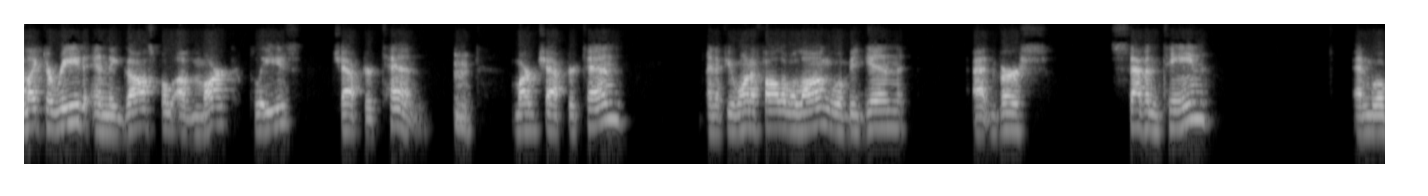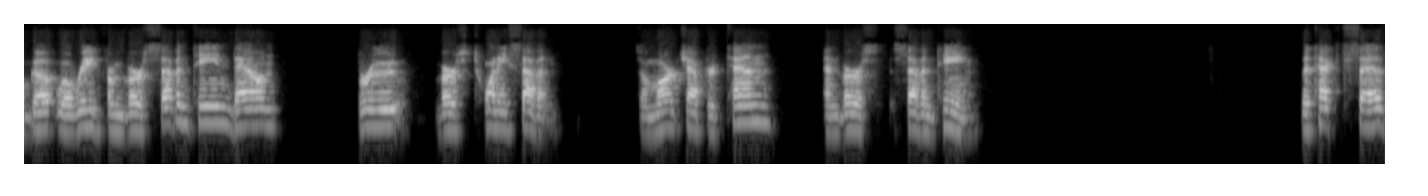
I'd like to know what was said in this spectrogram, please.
I'd like to read in the Gospel of Mark, please, chapter 10. Mark chapter 10. And if you want to follow along, we'll begin at verse 17. And we'll go we'll read from verse 17 down through verse 27. So Mark chapter 10 and verse 17. The text says,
